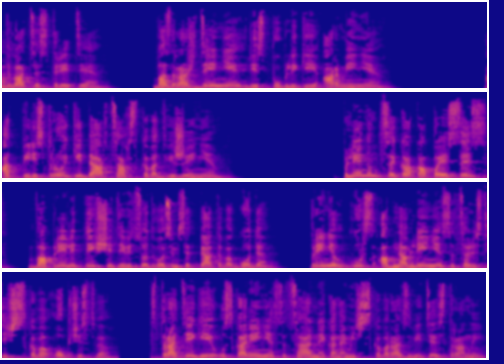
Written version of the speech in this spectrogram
23. Возрождение Республики Армения. От перестройки до арцахского движения. Пленум ЦК КПСС в апреле 1985 года принял курс обновления социалистического общества, стратегии ускорения социально-экономического развития страны.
